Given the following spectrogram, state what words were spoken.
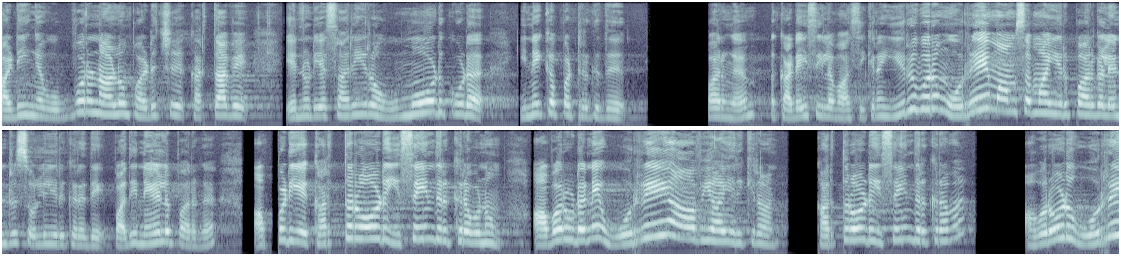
படிங்க. ஒவ்வொரு நாளும் படித்து கர்த்தாவே என்னுடைய சரீரம் உம்மோடு கூட இணைக்கப்பட்டிருக்குது. பாருங்க கடைசியில் வாசிக்கிறேன். இருவரும் ஒரே மாம்சமாய் இருப்பார்கள் என்று சொல்லி இருக்கிறதே பதினேழு பாருங்க. அப்படியே கர்த்தரோடு இசைந்திருக்கிறவனும் அவருடனே ஒரே ஆவியாயிருக்கிறான் கர்த்தரோடு இசைந்திருக்கிறவன் அவரோடு ஒரே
